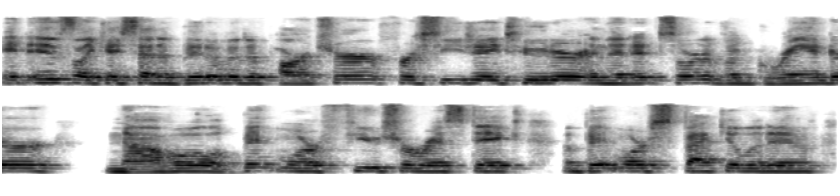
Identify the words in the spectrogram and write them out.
It is, like I said, a bit of a departure for CJ Tudor in that it's sort of a grander novel, a bit more futuristic, a bit more speculative.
